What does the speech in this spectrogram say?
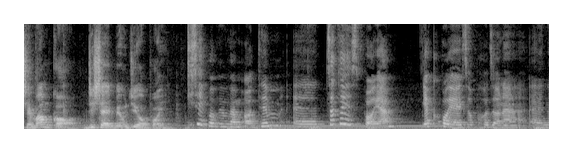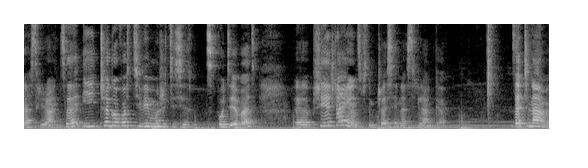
siemanko! Dzisiaj będzie o poi. Dzisiaj powiem Wam o tym, e, co to jest poja, jak poja jest obchodzona e, na Sri Lance i czego właściwie możecie się spodziewać, e, przyjeżdżając w tym czasie na Sri Lankę. Zaczynamy!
